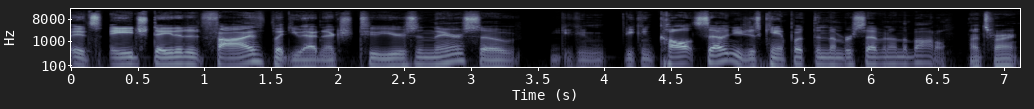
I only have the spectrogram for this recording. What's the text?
It's age dated at five, but you had an extra two years in there, so you can you can call it seven. You just can't put the number seven on the bottle. That's right.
